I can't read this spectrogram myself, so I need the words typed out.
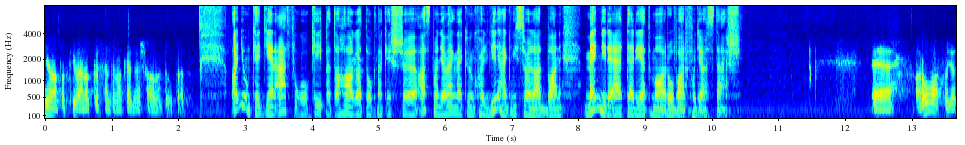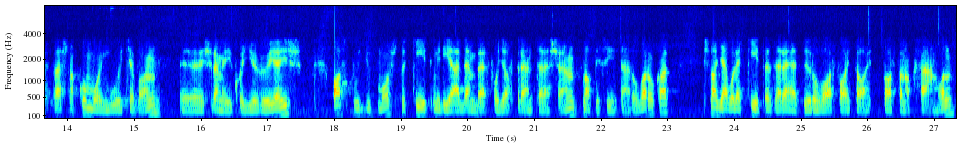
Jó napot kívánok, köszöntöm a kedves hallgatókat. Adjunk egy ilyen átfogó képet a hallgatóknak, és azt mondja meg nekünk, hogy világviszonylatban mennyire elterjedt ma a rovarfogyasztás? A rovarfogyasztásnak komoly múltja van, és reméljük, hogy jövője is. Azt tudjuk most, hogy két milliárd ember fogyaszt rendszeresen napi szinten rovarokat, és nagyjából egy 2000 ehető rovarfajta tartanak számon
